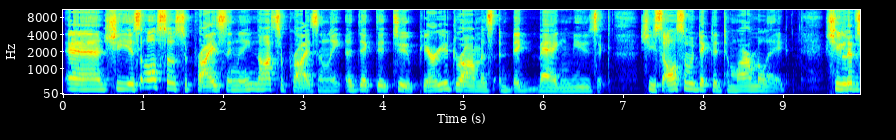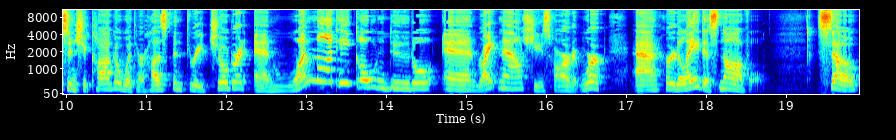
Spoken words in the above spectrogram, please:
and she is also surprisingly, not surprisingly, addicted to period dramas and big bang music. She's also addicted to marmalade. She lives in Chicago with her husband, three children, and one naughty golden doodle. And right now she's hard at work at her latest novel. So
